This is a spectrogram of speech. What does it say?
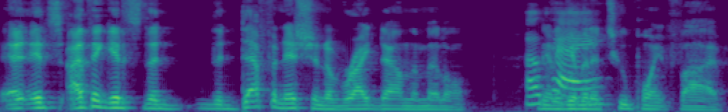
it's. I think it's the the definition of right down the middle. Okay. I'm gonna give it a two point five.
